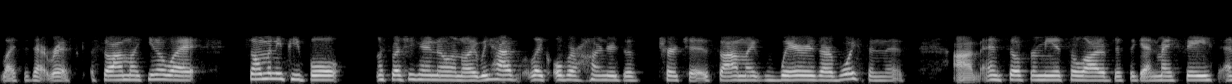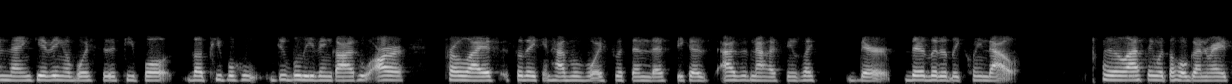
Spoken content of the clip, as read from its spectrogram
life is at risk. So I'm like, you know what? So many people, especially here in Illinois, we have like over hundreds of churches. So I'm like, where is our voice in this? Um, and so for me, it's a lot of just, again, my faith and then giving a voice to the people, the people who do believe in God, who are pro life, so they can have a voice within this. Because as of now, it seems like they're they're literally cleaned out. And the last thing with the whole gun rights,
